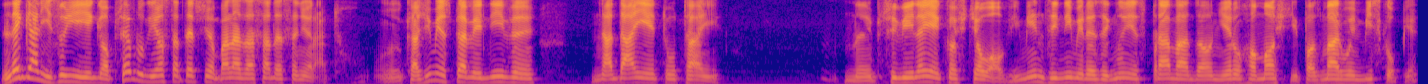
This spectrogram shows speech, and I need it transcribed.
legalizuje jego przewrót i ostatecznie obala zasadę senioratu. Kazimierz Sprawiedliwy nadaje tutaj przywileje kościołowi. Między innymi rezygnuje z prawa do nieruchomości po zmarłym biskupie.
